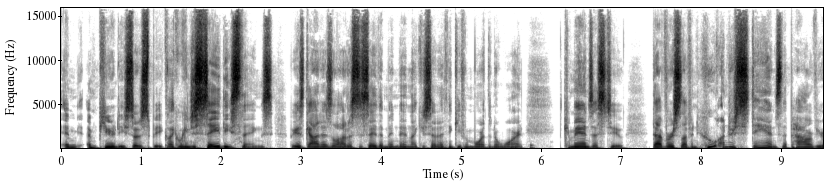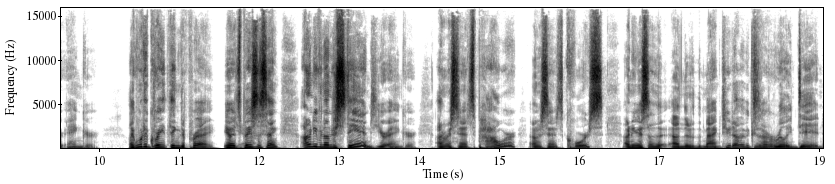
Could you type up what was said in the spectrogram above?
im- impunity, so to speak. Like we can just say these things because God has allowed us to say them. And, and like you said, I think even more than a warrant commands us to. That verse 11, who understands the power of your anger? Like, what a great thing to pray. You know, it's basically saying, I don't even understand your anger. I don't understand its power. I don't understand its course. I don't even understand the, under the magnitude of it because if I really did,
